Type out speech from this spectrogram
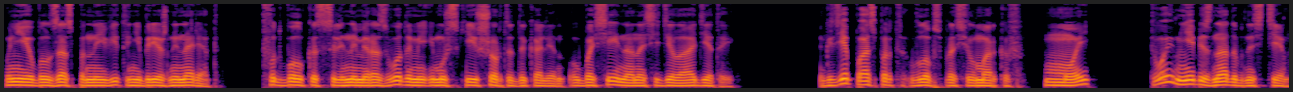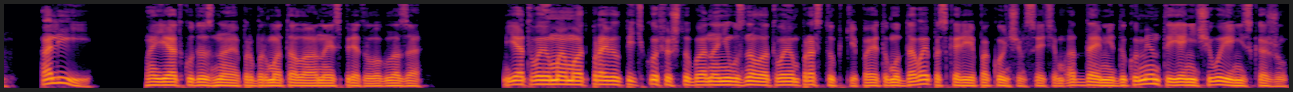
у нее был заспанный вид и небрежный наряд. Футболка с соляными разводами и мужские шорты до колен. У бассейна она сидела одетой. «Где паспорт?» — в лоб спросил Марков. «Мой?» «Твой мне без надобности. Алии». «А я откуда знаю?» — пробормотала она и спрятала глаза. Я твою маму отправил пить кофе, чтобы она не узнала о твоем проступке, поэтому давай поскорее покончим с этим. Отдай мне документы, я ничего ей не скажу».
